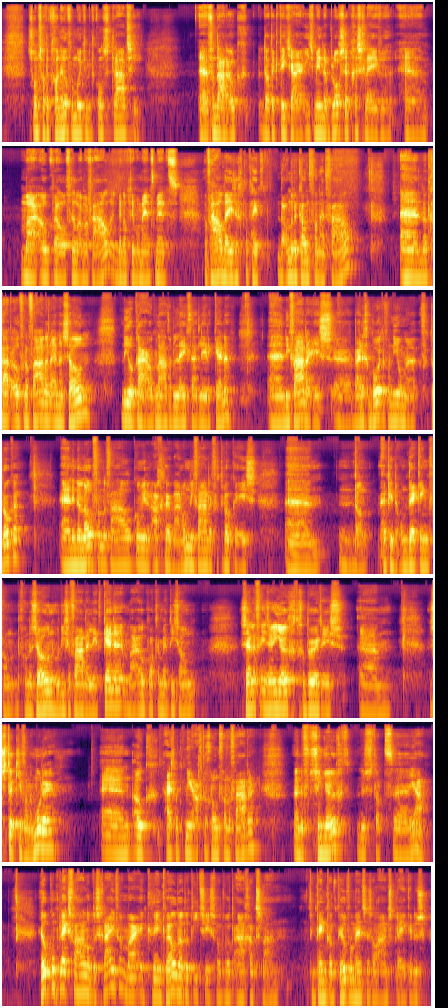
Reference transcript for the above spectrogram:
soms had ik gewoon heel veel moeite met concentratie. Uh, vandaar ook dat ik dit jaar iets minder blogs heb geschreven. Uh, maar ook wel veel aan mijn verhaal. Ik ben op dit moment met een verhaal bezig. Dat heet De andere kant van het verhaal. En dat gaat over een vader en een zoon. Die elkaar op latere leeftijd leren kennen. En die vader is uh, bij de geboorte van die jongen vertrokken. En in de loop van het verhaal kom je erachter waarom die vader vertrokken is. Uh, dan heb je de ontdekking van, van de zoon, hoe die zijn vader leert kennen, maar ook wat er met die zoon zelf in zijn jeugd gebeurd is. Um, een stukje van de moeder. En ook eigenlijk meer achtergrond van de vader. En zijn jeugd. Dus dat, uh, ja, heel complex verhaal om te schrijven, maar ik denk wel dat het iets is wat wat aan gaat slaan. Want ik denk dat het heel veel mensen zal aanspreken. Dus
